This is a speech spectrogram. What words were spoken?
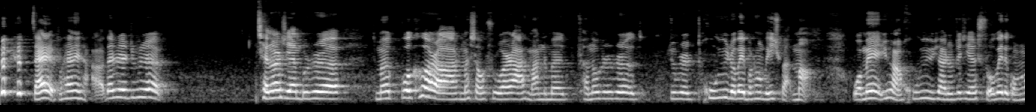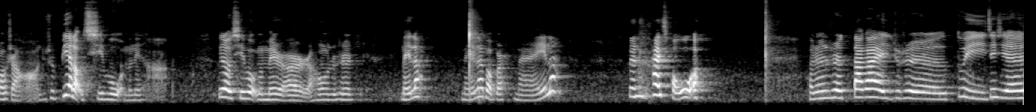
咱也不太那啥。但是就是前段时间不是什么播客啊、什么小说啊、什么什么，全都是是就是呼吁着微博上维权嘛。我们也就想呼吁一下，就这些所谓的广告商啊，就是别老欺负我们那啥，别老欺负我们没人儿，然后就是没了没了，宝贝儿没了。那你还瞅我？反正是大概就是对这些，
